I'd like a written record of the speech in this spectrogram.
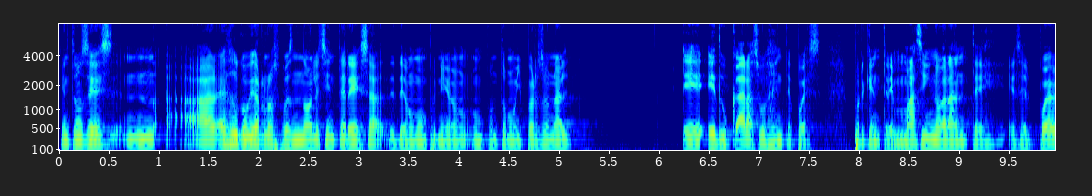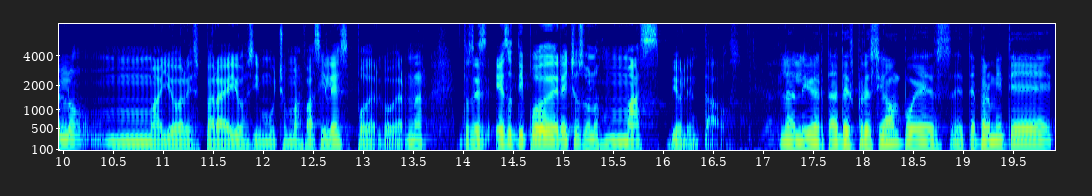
Entonces, a esos gobiernos pues no les interesa, desde una opinión, un punto muy personal, eh, educar a su gente, pues, porque entre más ignorante es el pueblo, mayor es para ellos y mucho más fácil es poder gobernar. Entonces, ese tipo de derechos son los más violentados. La libertad de expresión, pues, eh, te permite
